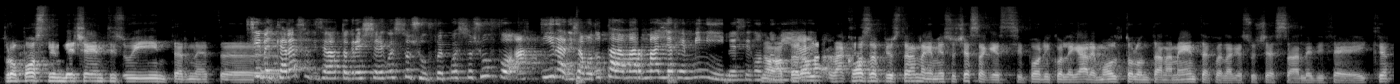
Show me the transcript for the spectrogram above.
proposte indecenti su internet. Eh. Sì, perché adesso ti sei fatto crescere questo ciuffo e questo ciuffo attira, diciamo, tutta la marmaglia femminile, secondo no, me. No, però eh. la, la, cosa più strana che mi è successa, che si può ricollegare molto lontanamente a quella che è successa a Lady Fake,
